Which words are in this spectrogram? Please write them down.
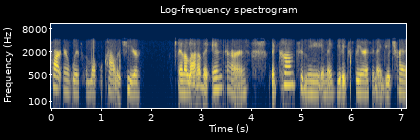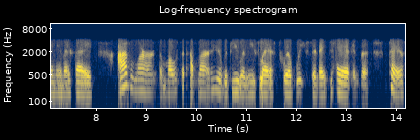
partner with a local college here, and a lot of the interns they come to me and they get experience and they get training and they say, I've learned the most that I've learned here with you in these last 12 weeks that they've had in the past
